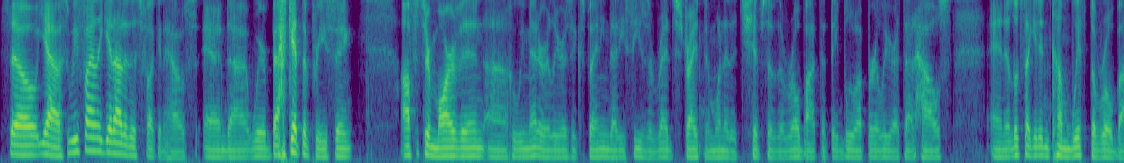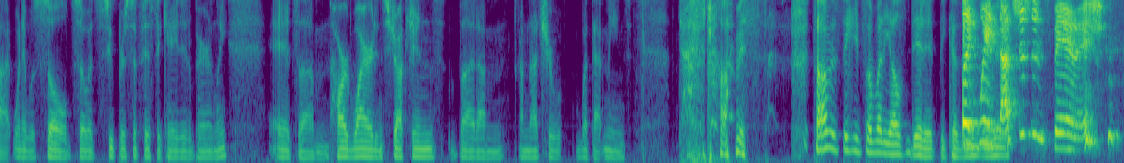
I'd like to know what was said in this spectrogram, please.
So yeah, so we finally get out of this fucking house, and uh, we're back at the precinct. Officer Marvin, uh, who we met earlier, is explaining that he sees a red stripe in one of the chips of the robot that they blew up earlier at that house, and it looks like it didn't come with the robot when it was sold, so it's super sophisticated apparently. It's um, hardwired instructions, but um, I'm not sure what that means. Thomas, Thomas thinking somebody else did it because Like, wait, that's just in Spanish.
